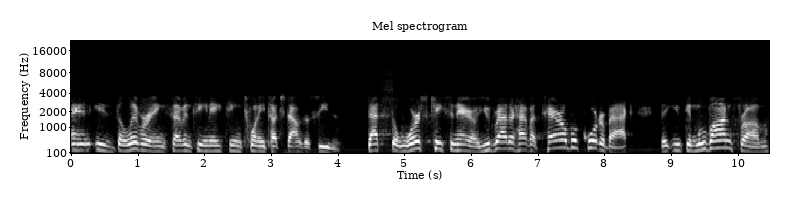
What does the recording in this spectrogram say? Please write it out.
and is delivering 17, 18, 20 touchdowns a season. That's the worst case scenario. You'd rather have a terrible quarterback that you can move on from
